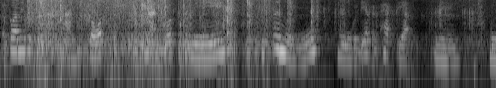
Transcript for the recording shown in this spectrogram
แล้วก็นี่จะเป็นอาหารสดอาหารสดก็จะมี พิซซ่าหมู หมูเป็นเรียกเป็นแพ็คเอียอืม หมู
